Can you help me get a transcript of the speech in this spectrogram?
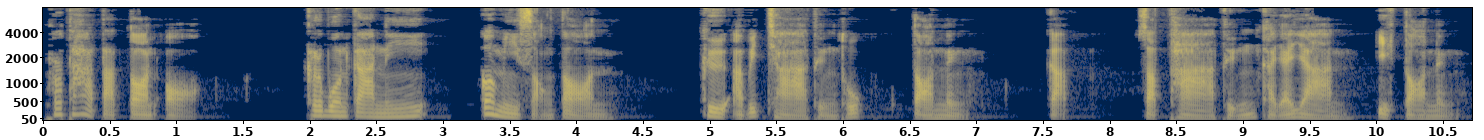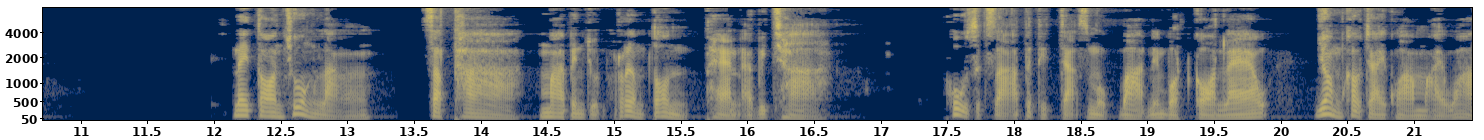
เพราะถ้าตัดตอนออก กระบวนการนี้ก็มีสองตอน คืออวิชชาถึงทุกตอนหนึ่ง กับศรัทธาถึงขยายานอีกตอนหนึ่ง ในตอนช่วงหลังศรัทธามาเป็นจุดเริ่มต้นแทนอวิชชา ผู้ศึกษาปฏิจจสมุปบาทในบทก่อนแล้ว ย่อมเข้าใจความหมายว่า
